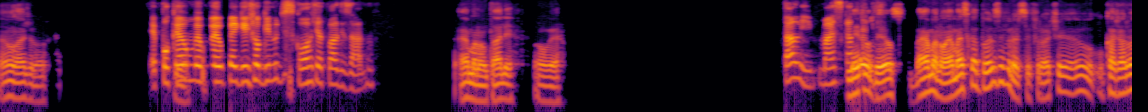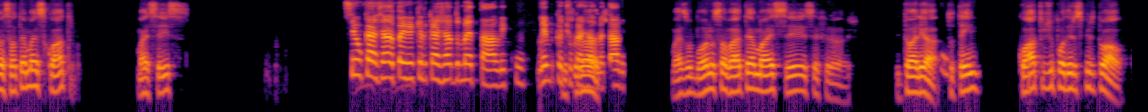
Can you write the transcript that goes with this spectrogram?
Vamos lá de novo. É porque É. eu, eu, eu peguei e joguei no Discord atualizado. É, mas não tá ali. Vamos ver. Tá ali, mais 14. Meu Deus. É, mas não é mais 14, Sephiroth. Sephiroth, o, o cajado vai ser até mais 4. Mais 6. Se o cajado, eu peguei aquele cajado metálico. Lembra que eu tinha o cajado metálico? Mas o bônus só vai até mais 6, Sephiroth. Então ali, ó. Tu tem 4 de poder espiritual.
